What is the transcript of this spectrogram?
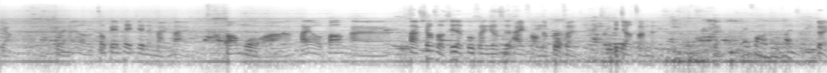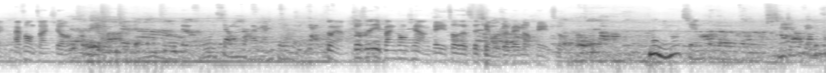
掉。对，周边配件的买卖、包膜啊，还有包含啊修手机的部分，就是 iPhone 的部分比较专门。对，iPhone 的部分。对，iPhone 专修。服务项目还蛮多的。对啊，就是一般通信行可以做的事情，我这边都可以做。那你目前的行销方式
